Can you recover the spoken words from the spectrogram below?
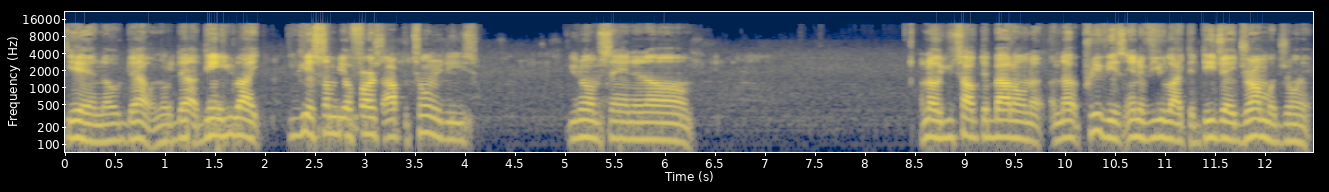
Yeah, no doubt, no doubt. Then you like you get some of your first opportunities. You know what I'm saying? And um, I know you talked about on a, another previous interview, like the DJ Drama joint.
